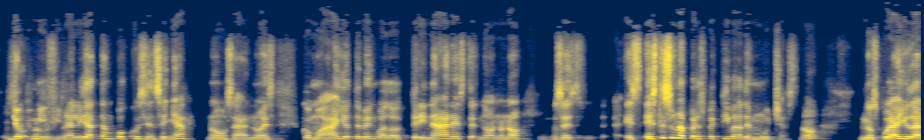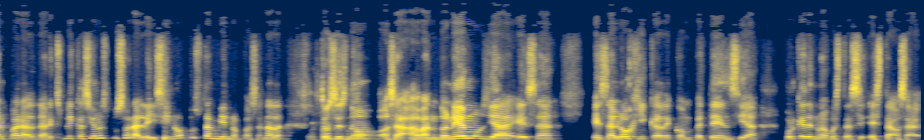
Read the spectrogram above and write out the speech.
yo, mi finalidad tampoco es enseñar, ¿no? O sea, no es como, ah, yo te vengo a adoctrinar, este, no, no, no. O sea, es, esta es una perspectiva de muchas, ¿no? Nos puede ayudar para dar explicaciones, pues órale, y si no, pues pues, también no pasa nada. Entonces, no, o sea, abandonemos ya esa, esa lógica de competencia, porque de nuevo está, está, o sea,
